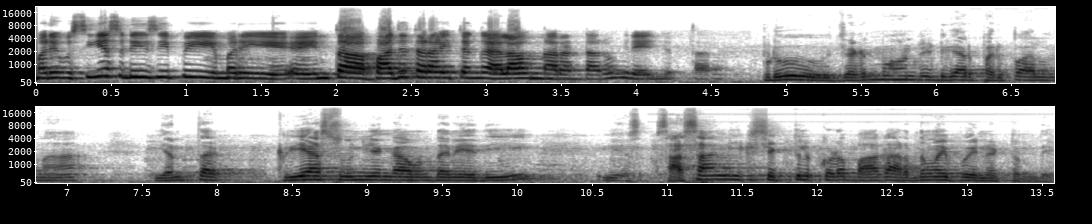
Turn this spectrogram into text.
మరి సిఎస్ డీజీపీ మరి ఇంత బాధ్యతారహితంగా ఎలా ఉన్నారంటారు? మీరు ఏం చెప్తారు? ఇప్పుడు జగన్మోహన్ రెడ్డి గారి పరిపాలన ఎంత క్రియాశూన్యంగా ఉందనేది అసాంఘిక శక్తులకు కూడా బాగా అర్థమైపోయినట్టుంది.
